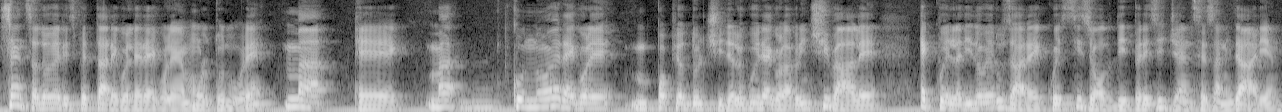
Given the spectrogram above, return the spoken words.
senza dover rispettare quelle regole molto dure, ma, eh, ma con nuove regole un po' più addolcite, la cui regola principale è quella di dover usare questi soldi per esigenze sanitarie.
